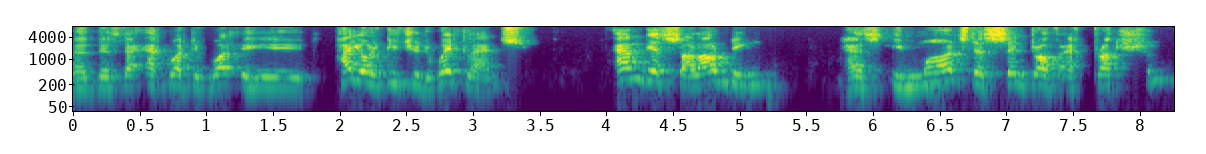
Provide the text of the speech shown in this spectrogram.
uh, there's the aquatic, high altitude wetlands, and their surrounding has emerged as center of attraction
